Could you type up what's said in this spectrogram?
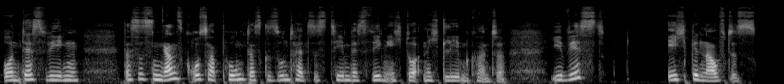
Und deswegen, das ist ein ganz großer Punkt, das Gesundheitssystem, weswegen ich dort nicht leben könnte. Ihr wisst, ich bin auf das,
